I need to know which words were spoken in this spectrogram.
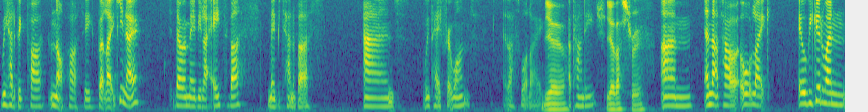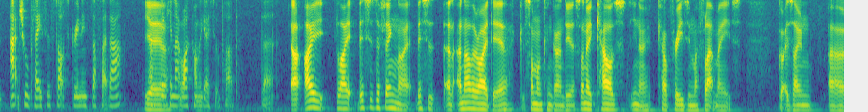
we had a big party, not a party, but like you know, there were maybe like eight of us, maybe ten of us, and we paid for it once. That's what like Yeah, a pound each. yeah, that's true. Um, and that's how, or like, it would be good when actual places start screening stuff like that. I was yeah. thinking like, why can't we go to a pub? But I, I like this is the thing. Like this is an, another idea. Someone can go and do this. I know Cal's. You know, Calfreezy, my flatmates, got his own uh,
